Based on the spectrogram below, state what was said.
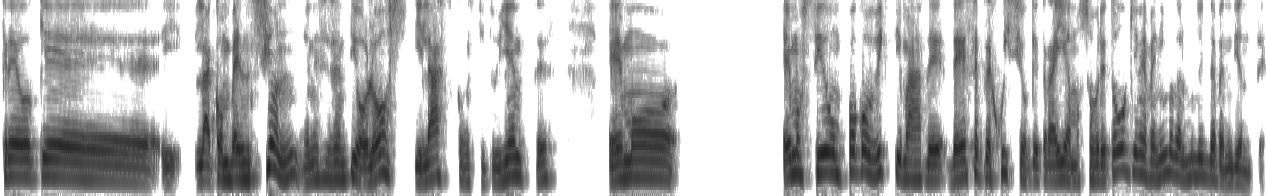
Creo que la convención, en ese sentido, los y las constituyentes, hemos, hemos sido un poco víctimas de, ese prejuicio que traíamos, sobre todo quienes venimos del mundo independiente.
